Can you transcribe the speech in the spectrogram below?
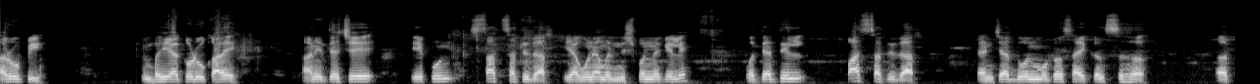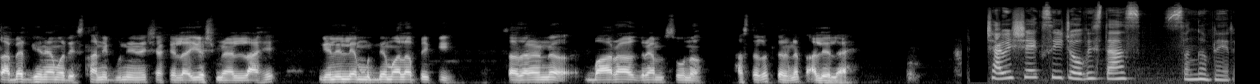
आरोपी भैया कडू काळे आणि त्याचे एकूण सात साथीदार या गुन्ह्यामध्ये निष्पन्न केले व त्यातील पाच साथीदार त्यांच्या दोन मोटरसायकलसह ताब्यात घेण्यामध्ये स्थानिक गुन्हे शाखेला यश मिळालेलं आहे. गेलेल्या मुद्देमालापैकी साधारण बारा ग्रॅम सोनं हस्तगत करण्यात आलेलं आहे. शावीस शेख सी चोवीस तास संगमनेर.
